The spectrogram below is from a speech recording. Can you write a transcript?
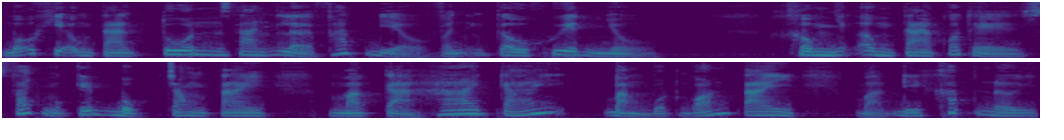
mỗi khi ông ta tuôn ra những lời phát biểu và những câu khuyên nhủ, không những ông ta có thể xách một cái bục trong tay mà cả hai cái bằng một ngón tay và đi khắp nơi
